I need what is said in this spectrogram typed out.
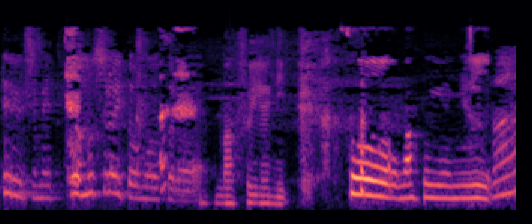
てるし、めっちゃ面白いと思う、それ。真冬に。そう、真冬に。わ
